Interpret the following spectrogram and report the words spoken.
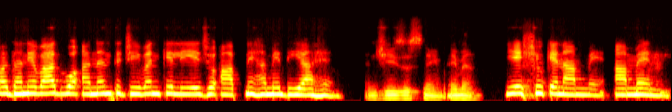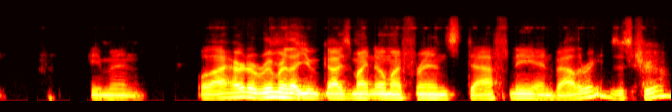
और धन्यवाद वो अनंत जीवन के लिए जो आपने हमें दिया है In Jesus' name, amen. यीशु के नाम में आमेन Amen. Well, I heard a rumor that you guys might know my friends Daphne and Valerie. Is this true?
